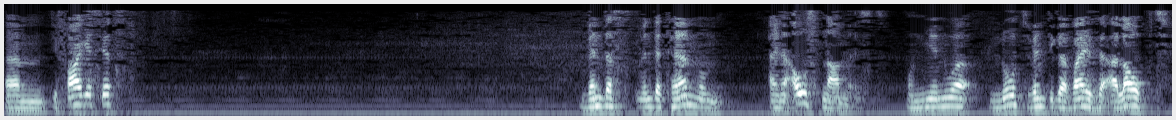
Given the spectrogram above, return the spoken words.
Ähm, die Frage ist jetzt, wenn, das, wenn der Tayammum eine Ausnahme ist und mir nur notwendigerweise erlaubt,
